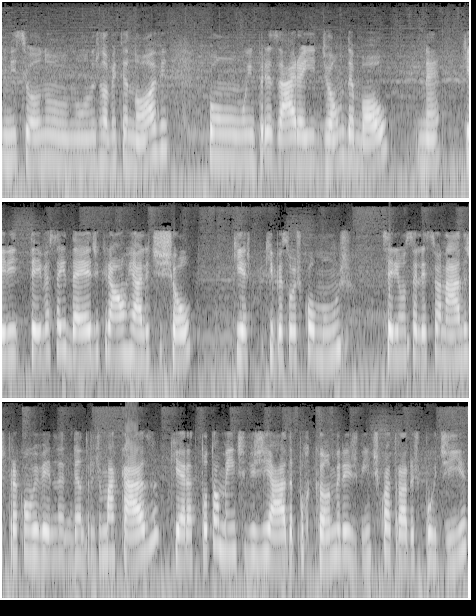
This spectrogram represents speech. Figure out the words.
iniciou no, no ano de 99 com o empresário aí John DeMol, né? Que ele teve essa ideia de criar um reality show que, as- que pessoas comuns seriam selecionadas para conviver dentro de uma casa que era totalmente vigiada por câmeras 24 horas por dia,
